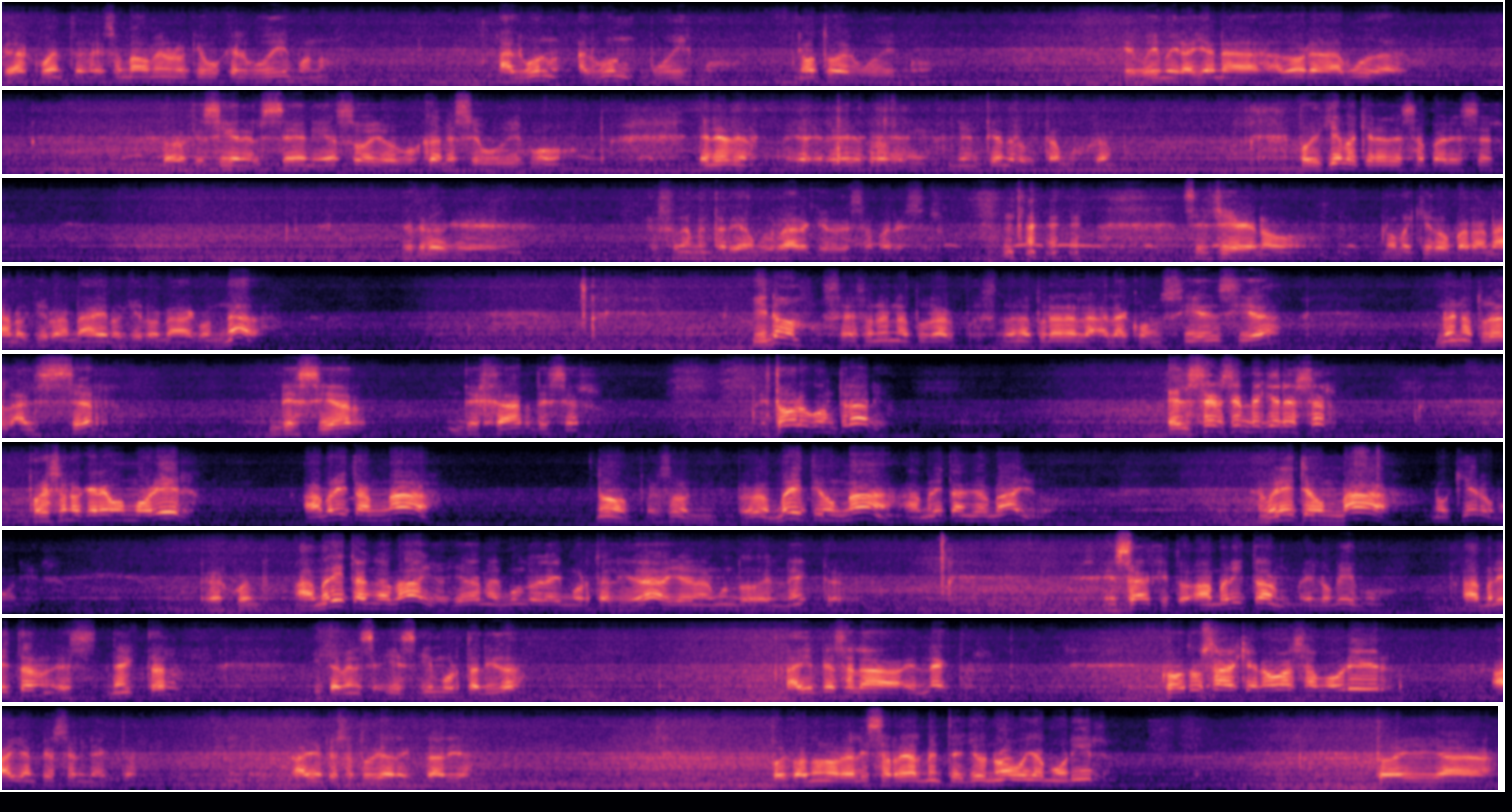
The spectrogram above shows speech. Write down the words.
¿Te das cuenta? Eso es más o menos lo que busca el budismo, ¿no? Algún, algún budismo, no todo el budismo. El budismo irayana adora a Buda. Pero los que siguen el Zen y eso, ellos buscan ese budismo. En él, yo creo que ni, ni entiende lo que están buscando. Porque ¿quién va a querer desaparecer? Yo creo que es una mentalidad muy rara quiero desaparecer. Significa que no, no me quiero para nada, no quiero a nadie, no quiero nada con nada. Y no, o sea, eso no es natural, pues, no es natural a la conciencia, no es natural al ser desear dejar de ser. Es todo lo contrario. El ser siempre quiere ser. Por eso no queremos morir. Amritan más. No, perdón, perdón, un más, Amritan Gamayo. un más, no quiero morir. ¿Te das cuenta? Amritan Gamayo, llegan al mundo de la inmortalidad, llegan al mundo del néctar. En sánscrito, Amritam es lo mismo. Amritam es néctar y también es, inmortalidad. Ahí empieza el néctar. Cuando tú sabes que no vas a morir, ahí empieza el néctar. Ahí empieza tu vida nectaria. Porque cuando uno realiza realmente yo no voy a morir, entonces ya,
